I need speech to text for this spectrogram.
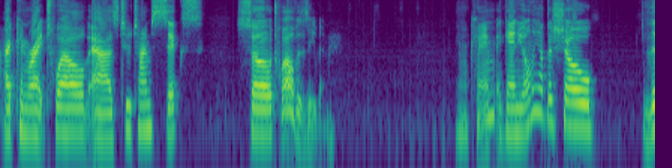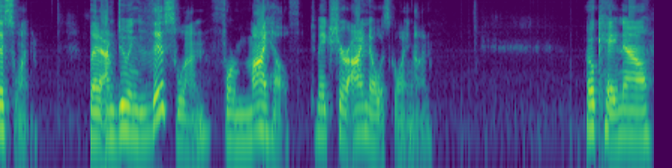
I can write 12 as 2 times 6, so 12 is even. Okay, again, you only have to show this one, but I'm doing this one for my health to make sure I know what's going on. Okay, now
